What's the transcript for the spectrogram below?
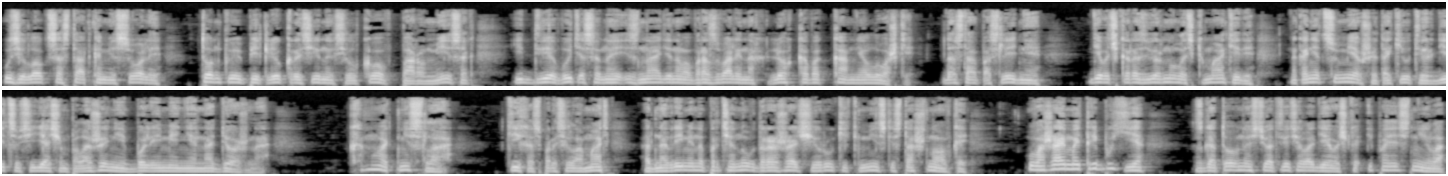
узелок с остатками соли — тонкую петлю крысиных силков, пару мисок и две вытесанные из найденного в развалинах легкого камня ложки. Достав последнее, девочка развернулась к матери, наконец сумевшей таки утвердиться в сидячем положении более-менее надежно. «Кому отнесла?» — тихо спросила мать, одновременно протянув дрожащие руки к миске с тошновкой. «Уважаемой Трибуе!» — с готовностью ответила девочка и пояснила.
